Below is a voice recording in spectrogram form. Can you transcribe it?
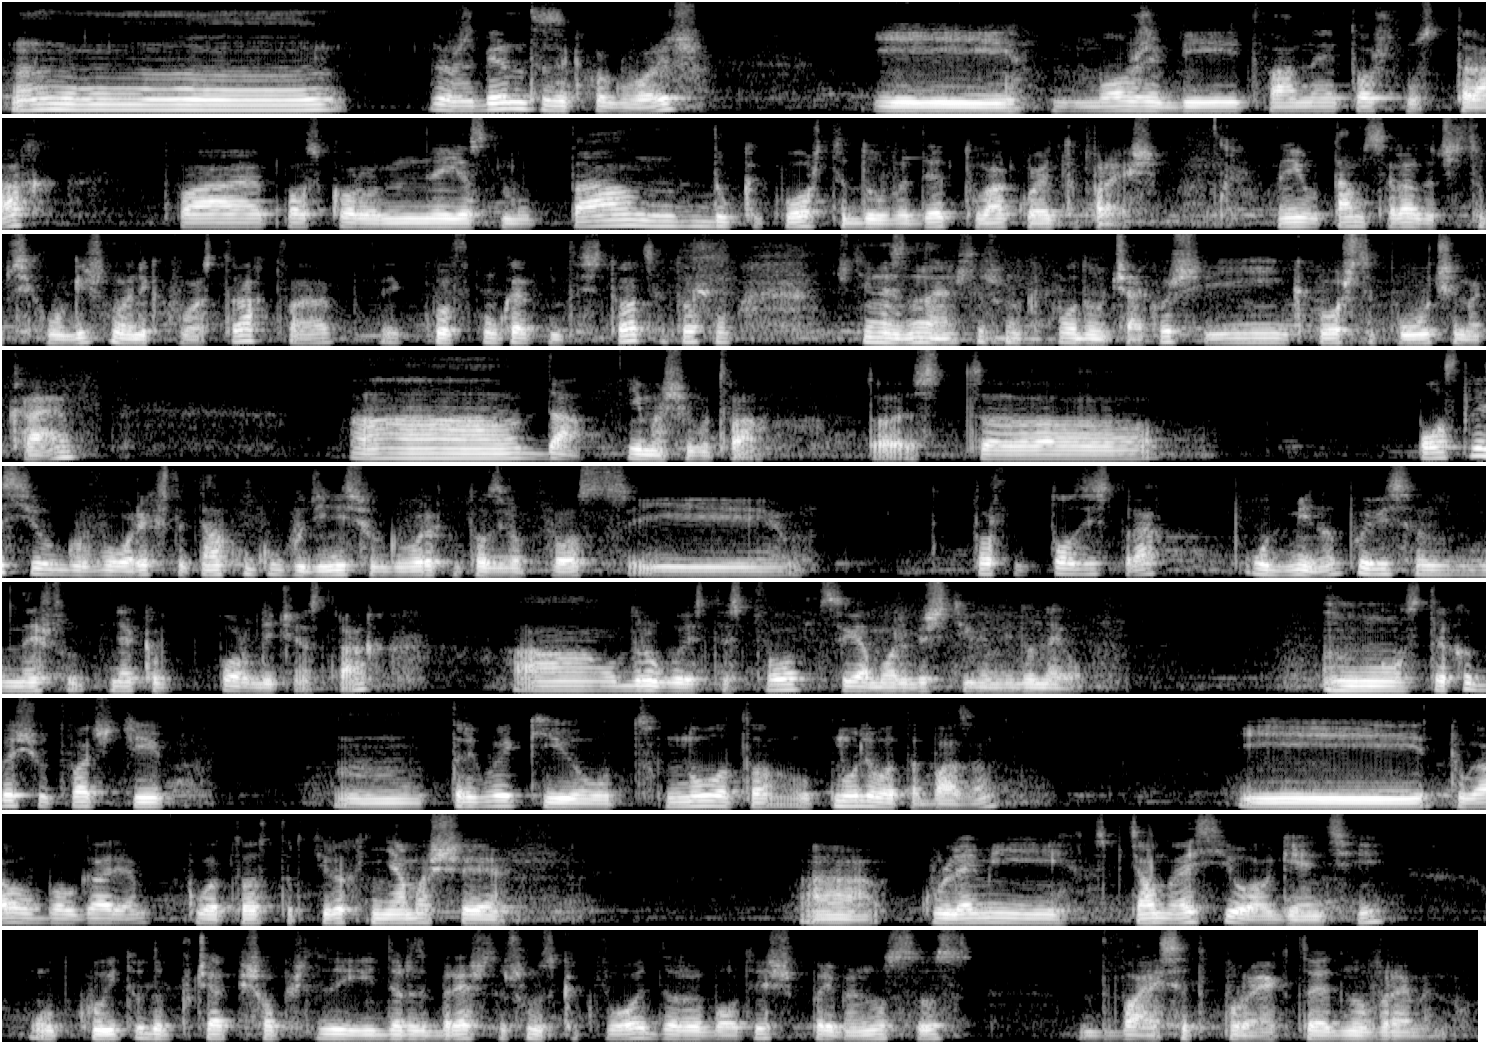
Mm, разбирам те за какво говориш. И може би това не е точно страх, това е по-скоро неяснота до какво ще доведе това, което правиш. Нали, оттам се ражда чисто психологично, нали, какво е страх, това е в конкретната ситуация, точно ти не знаеш точно какво да очакваш и какво ще се получи накрая. А, да, имаше го това. Тоест, а, после си отговорих, след няколко години си отговорих на този въпрос и точно този страх отмина, появи се нещо, някакъв по-различен страх, а от друго естество, сега може би ще стигнем и до него. Страхът беше от това, че ти тръгвайки от, нулата, от нулевата база и тогава в България, когато аз стартирах, нямаше а, големи, специално SEO агенции, от които да почерпиш опит и да разбереш всъщност какво е да работиш примерно с 20 проекта едновременно.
